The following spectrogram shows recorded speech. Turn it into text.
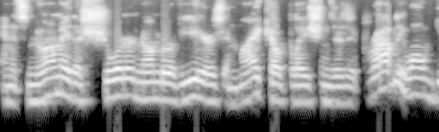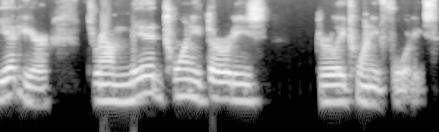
And it's normally the shorter number of years. In my calculations, is it probably won't get here to around mid 2030s to early 2040s.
